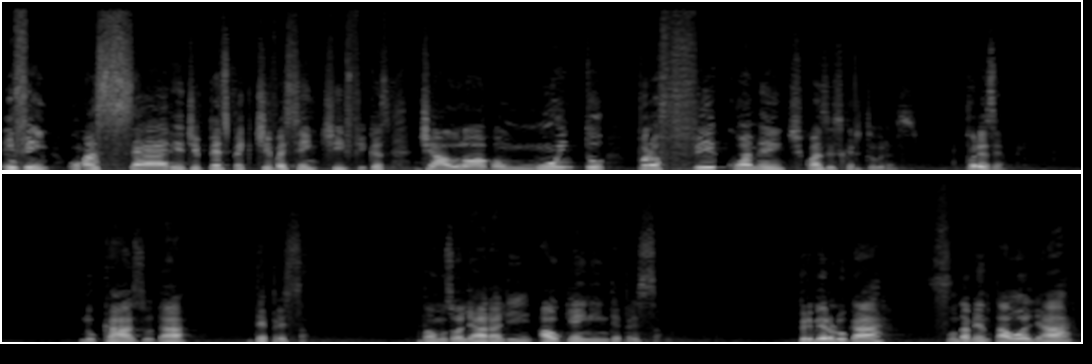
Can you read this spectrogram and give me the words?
enfim, uma série de perspectivas científicas dialogam muito proficuamente com as escrituras. Por exemplo, no caso da depressão. Vamos olhar ali alguém em depressão. Em primeiro lugar, fundamental olhar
